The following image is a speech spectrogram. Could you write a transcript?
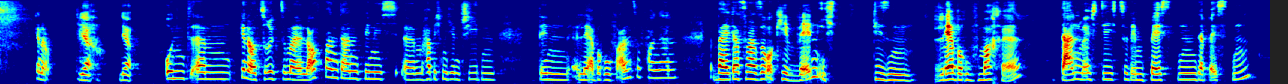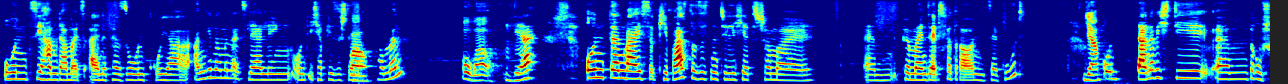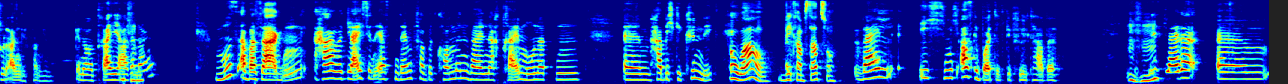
genau. Ja, ja. Und ähm, genau, zurück zu meiner Laufbahn, dann bin ich, ähm, habe ich mich entschieden, den Lehrberuf anzufangen, weil das war so, okay, wenn ich diesen Lehrberuf mache, dann möchte ich zu dem Besten der Besten. Und sie haben damals eine Person pro Jahr angenommen als Lehrling und ich habe diese Stelle wow. bekommen. Oh, wow. Mhm. Ja. Und dann war ich so, okay, passt, das ist natürlich jetzt schon mal ähm, für mein Selbstvertrauen sehr gut. Ja. Und dann habe ich die ähm, Berufsschule angefangen. Genau, drei Jahre mhm. lang. Muss aber sagen, habe gleich den ersten Dämpfer bekommen, weil nach drei Monaten ähm, habe ich gekündigt. Oh wow, wie kam es dazu? Weil ich mich ausgebeutet gefühlt habe. Mhm. Leider ähm,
